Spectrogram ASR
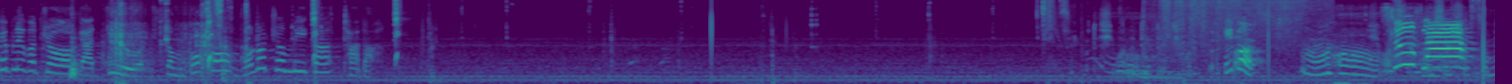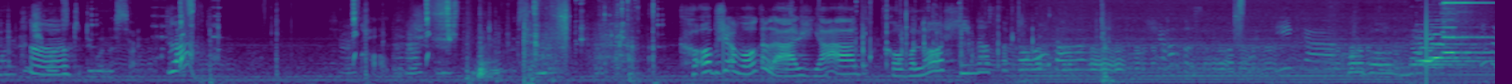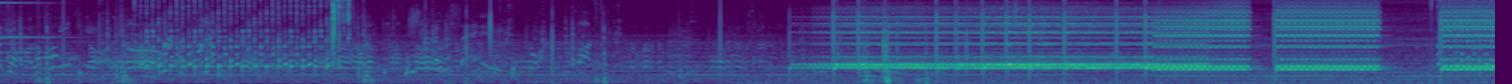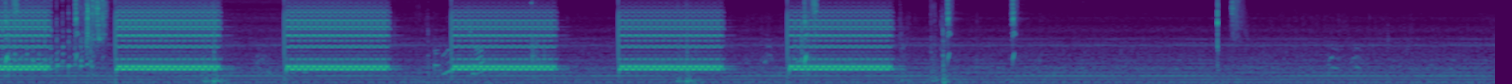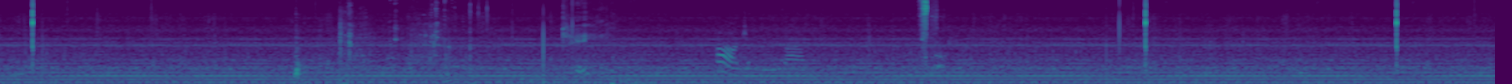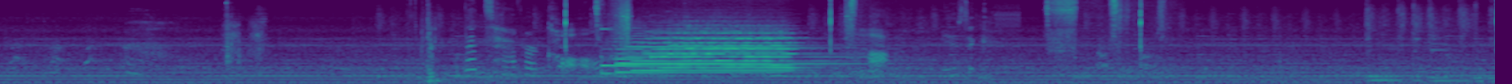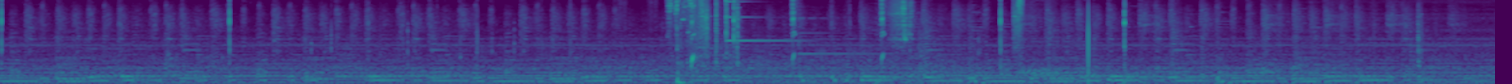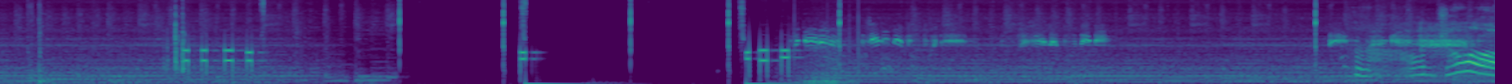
Kriblivajoga du Somboko Volochomika she to to someone and she wants to do an assignment. College. Kobja Vogelaj Jag Kovoloshina Sakova. Oh, call.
